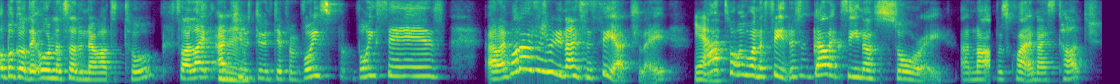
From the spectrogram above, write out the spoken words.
oh my god, they all of a sudden know how to talk. So I like and she Mhm. was doing different voice voices. And I thought that was really nice to see actually. Yeah. That's what we want to see. This is Galaxina's story, and that was quite a nice touch.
